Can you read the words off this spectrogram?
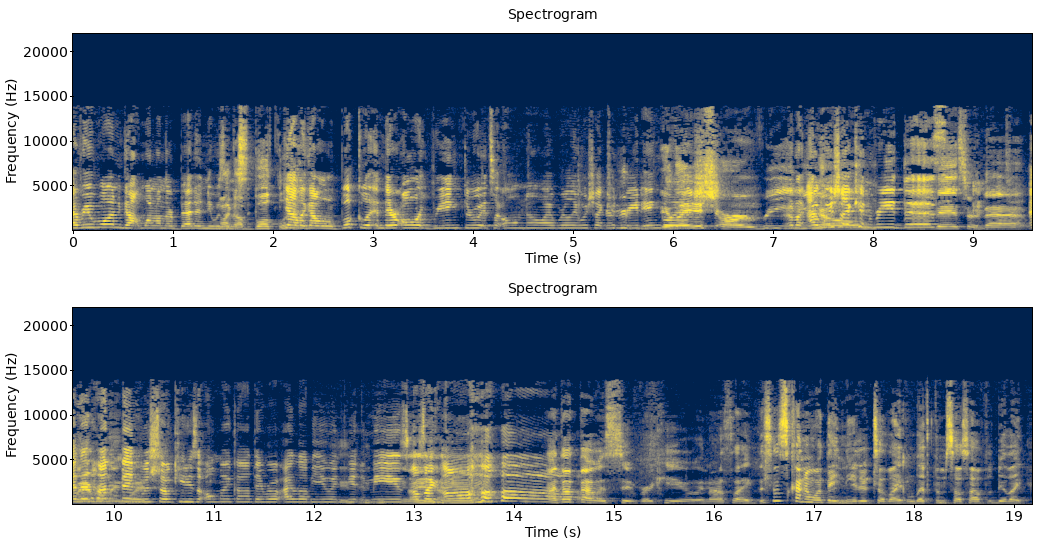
everyone got one on their bed, and it was Like in a booklet. Yeah, they got a little booklet, and they're all like reading through it. It's like, oh no, I really wish I could read English. English or read. Or, like, I wish I can read this. this or that. and then Hanbin language. was so cute. He's like, oh my god, they wrote "I love you" in Vietnamese. I was like, mm-hmm. oh. I thought that was super cute, and I was like, this is kind of what they needed to like lift themselves up and be like,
